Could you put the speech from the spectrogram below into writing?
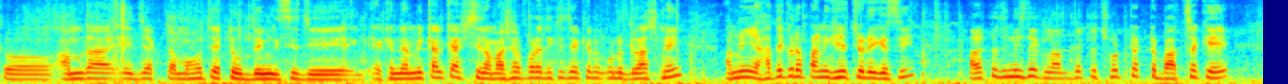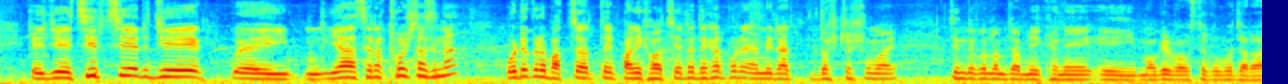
তো আমরা এই যে একটা মহতে একটা উদ্যোগ নিচ্ছি যে এখানে আমি কালকে আসছিলাম আসার পরে দেখি যে এখানে কোনো গ্লাস নেই। আমি হাতে করে পানি খেয়ে চলে গেছি। আর একটা জিনিস দেখলাম যে একটা ছোট্ট একটা বাচ্চাকে এই যে চিপসের যে এই ইয়া আছে না ঠোস আছে না ওটা করে বাচ্চাতে পানি খাওয়াচ্ছে। এটা দেখার পরে আমি রাত দশটার সময় চিন্তা করলাম যে আমি এখানে এই মগের ব্যবস্থা করব যারা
